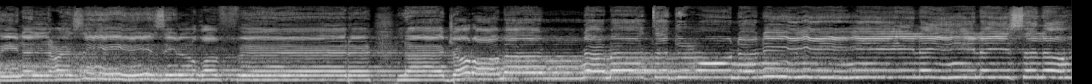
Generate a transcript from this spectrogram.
إلى العزيز الغفار لا جرم أن ما تدعونني إليه ليس له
